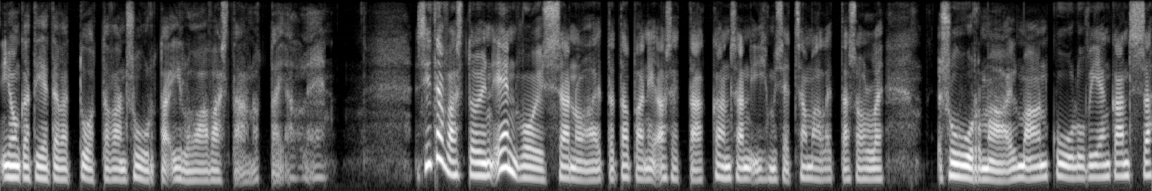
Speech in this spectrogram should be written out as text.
jonka tietävät tuottavan suurta iloa vastaanottajalleen. Sitä vastoin en voi sanoa, että tapani asettaa kansan ihmiset samalle tasolle suurmaailmaan kuuluvien kanssa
